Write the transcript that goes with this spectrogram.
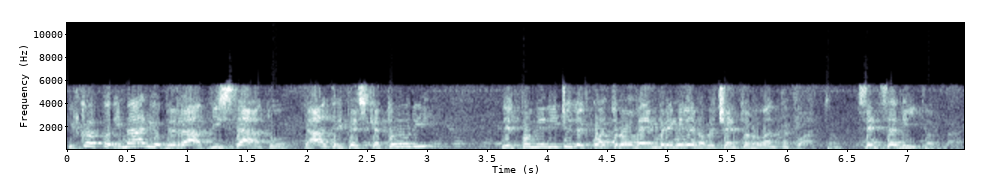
Il corpo di Mario verrà avvistato da altri pescatori nel pomeriggio del 4 novembre 1994, senza vita ormai.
